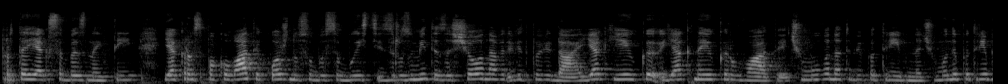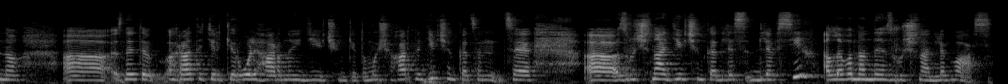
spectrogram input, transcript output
про те, як себе знайти, як розпакувати кожну особистість, зрозуміти, за що вона відповідає, як, її, як нею керувати, чому вона тобі потрібна, чому не потрібно знаєте, грати тільки роль гарної дівчинки. Тому що гарна дівчинка це, це зручна дівчинка для, для всіх, але вона не зручна для вас.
